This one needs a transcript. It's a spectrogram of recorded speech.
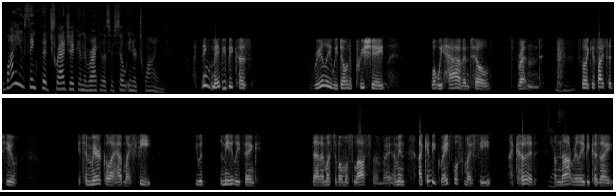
Why do you think the tragic and the miraculous are so intertwined? I think maybe because really we don't appreciate what we have until it's threatened. Mm-hmm. So, like if I said to you, "It's a miracle I have my feet," you would immediately think that I must have almost lost them, right? I mean, I can be grateful for my feet. I could. Yes. I'm not really because I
